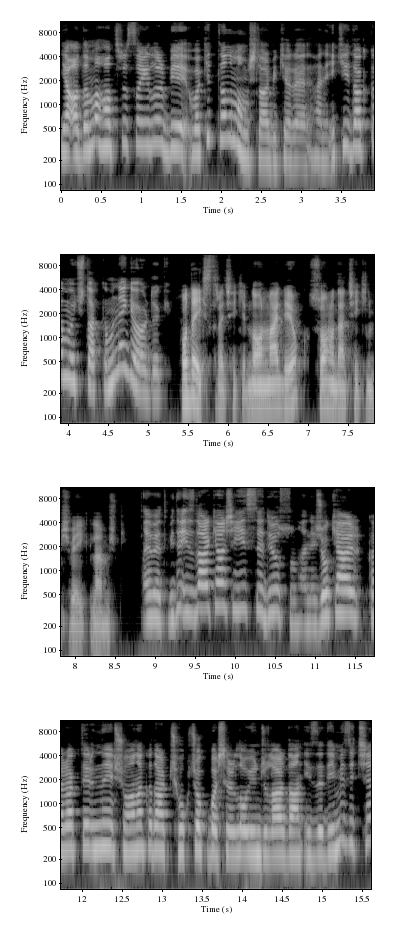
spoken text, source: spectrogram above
Ya adama hatırı sayılır bir vakit tanımamışlar bir kere. Hani iki dakika mı üç dakika mı ne gördük? O da ekstra çekim. Normalde yok. Sonradan çekilmiş ve eklenmiş. Evet bir de izlerken şeyi hissediyorsun. Hani Joker karakterini şu ana kadar çok çok başarılı oyunculardan izlediğimiz için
